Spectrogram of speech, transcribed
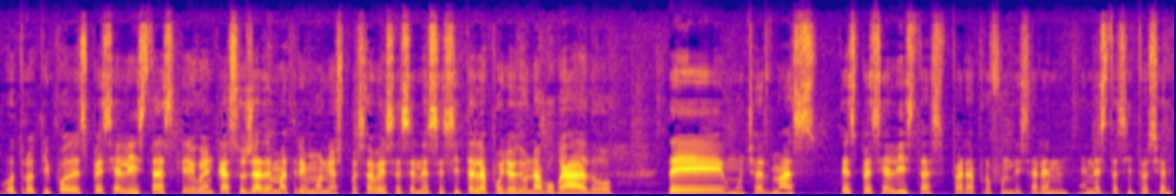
otro tipo de especialistas, que en casos ya de matrimonios, pues a veces se necesita el apoyo de un abogado, de muchas más especialistas para profundizar en, en esta situación.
